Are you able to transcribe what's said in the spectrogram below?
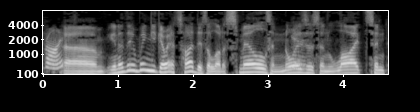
right. Um, you know, then when you go outside, there's a lot of smells and noises and lights, and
